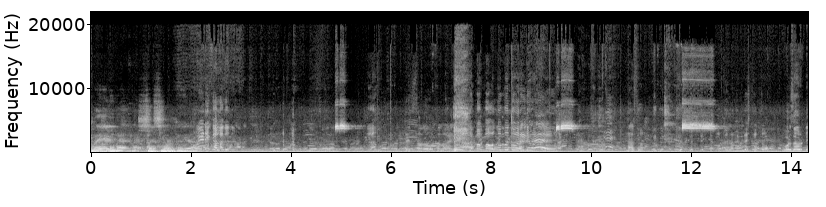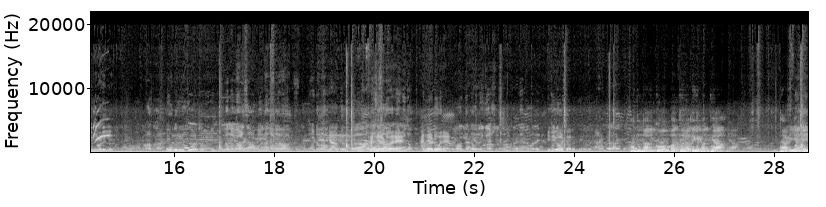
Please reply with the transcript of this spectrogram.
ಪ್ರೇರಿನ ಶಶಿ ಅವ್ರ ಕೈ ಮೆಡಿಕಲ್ ಆಗದು ಪಾಪ ಹತ್ತೊಂಬತ್ತುವರೆ ನೀವು ಏಳು ಸಾವಿರ ಟೀಮ್ ನೋಡಿಲಿ ಹೌದು ನೀವು ಏಳು ಸಾವಿರ ಟೀಮ್ ಸಾವಿರ. ಹನ್ನೆರಡೂವರೆ. ಹನ್ನೆರಡೂವರೆ. ಇದು ಏಳು ಸಾವಿರದ ಹದಿನಾಲ್ಕು ಒಂಬತ್ತರೊಂದಿಗೆ ಪಂದ್ಯ. ದಾಳಿಯಲ್ಲಿ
